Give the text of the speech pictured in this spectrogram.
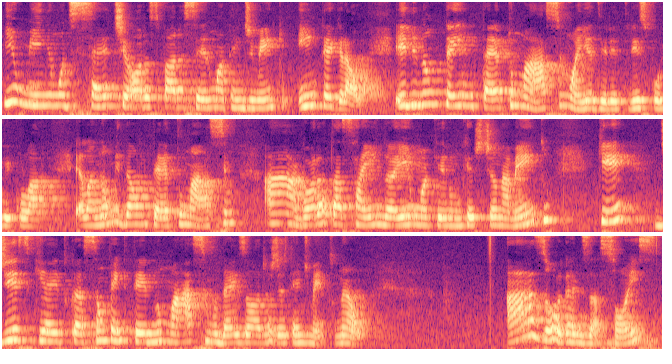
e um mínimo de sete horas para ser um atendimento integral. Ele não tem um teto máximo, aí a diretriz curricular, ela não me dá um teto máximo. Ah, agora está saindo aí uma, um questionamento que diz que a educação tem que ter no máximo 10 horas de atendimento. Não as organizações,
